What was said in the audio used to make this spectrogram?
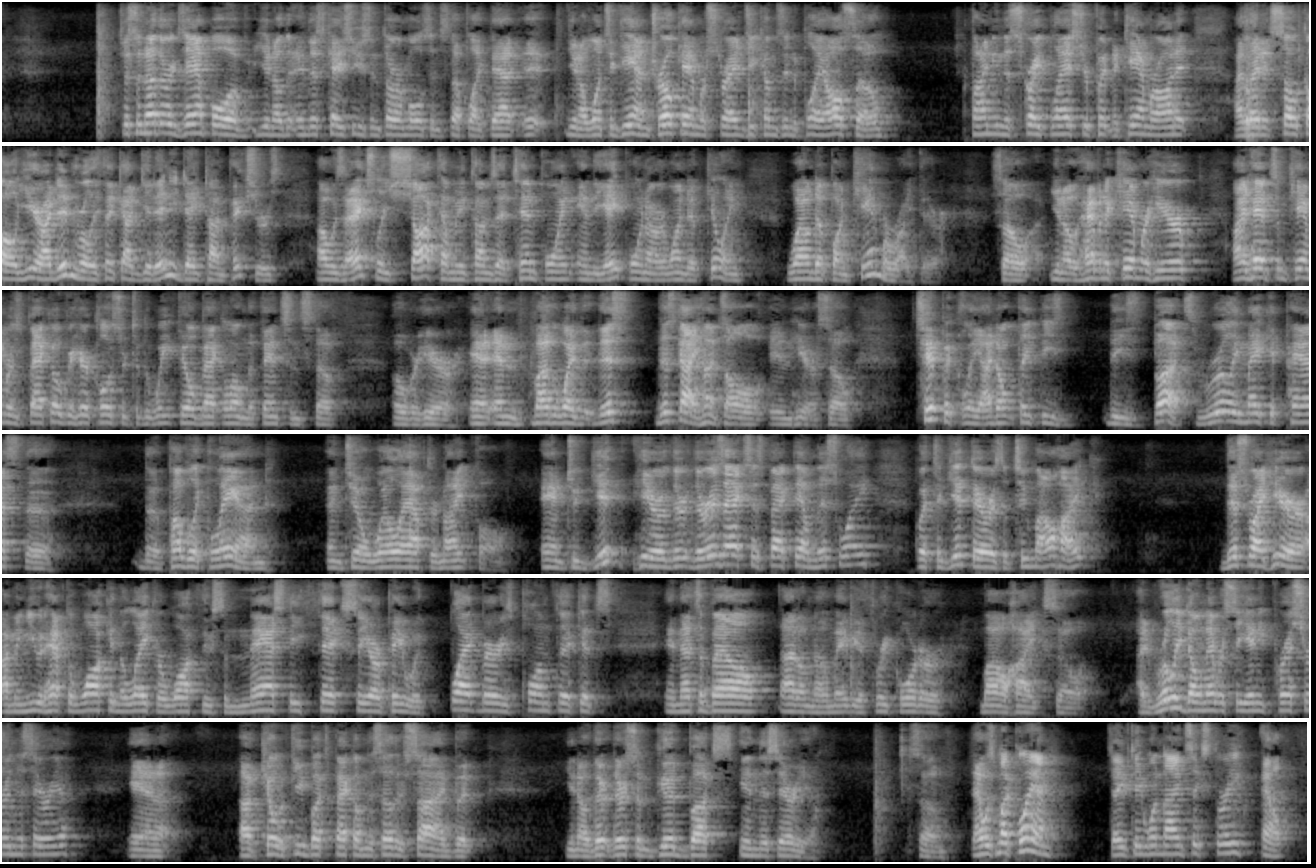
Just another example of, you know, in this case, using thermals and stuff like that. It, you know, once again, trail camera strategy comes into play also finding the scrape last year, putting a camera on it. I let it soak all year. I didn't really think I'd get any daytime pictures. I was actually shocked how many times that 10 point and the 8 point I wound up killing wound up on camera right there. So, you know, having a camera here, I'd had some cameras back over here closer to the wheat field, back along the fence and stuff over here. And, and by the way, this this guy hunts all in here. So typically, I don't think these these bucks really make it past the the public land until well after nightfall. And to get here, there, there is access back down this way, but to get there is a two mile hike. This right here, I mean, you would have to walk in the lake or walk through some nasty, thick CRP with blackberries, plum thickets, and that's about, I don't know, maybe a three quarter mile hike. So I really don't ever see any pressure in this area. And I've killed a few bucks back on this other side, but you know, there, there's some good bucks in this area. So that was my plan. Dave T1963 out.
